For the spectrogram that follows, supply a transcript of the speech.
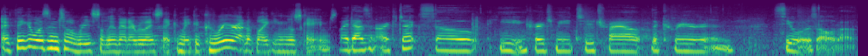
I think it wasn't until recently that I realized I could make a career out of liking those games. My dad's an architect, so he encouraged me to try out the career and see what it was all about.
